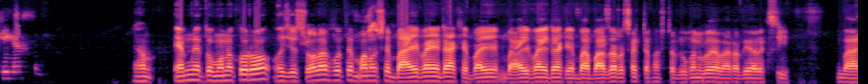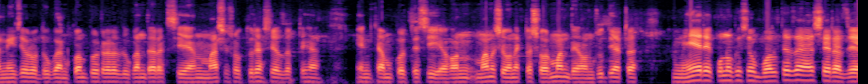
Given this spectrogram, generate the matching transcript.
ঠিক আছে। এখন এমনি তো মনে করো ওই যে চলার পথে মানুষে বাই বাই ডাকে বাই বাই বাই ডাকে বা বাজারও চারটা পাঁচটা দোকান লয়ে ভাড়া দিয়ে রাখছি বা নিজেরও দোকান কম্পিউটারের দোকান দিয়ে রাখছি এখন মাসে সত্তর আশি হাজার টাকা ইনকাম করতেছি এখন মানুষে অনেকটা সম্মান দেয়। এখন যদি একটা মেয়েরে কোনো কিছু বলতে যায় সেটা যে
